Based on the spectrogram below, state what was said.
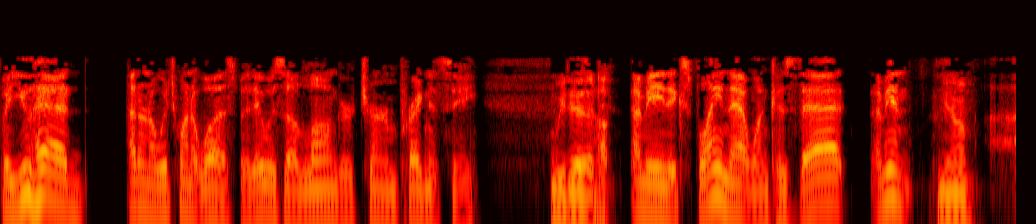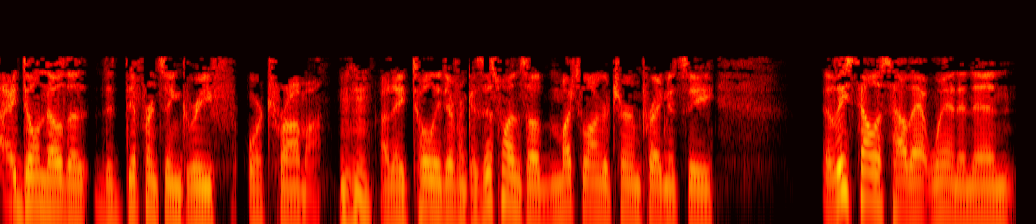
But you had, I don't know which one it was, but it was a longer term pregnancy. We did. Uh, I mean, explain that one because that, I mean, yeah. I don't know the, the difference in grief or trauma. Mhm. Are they totally different? Because this one's a much longer term pregnancy. At least tell us how that went and then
